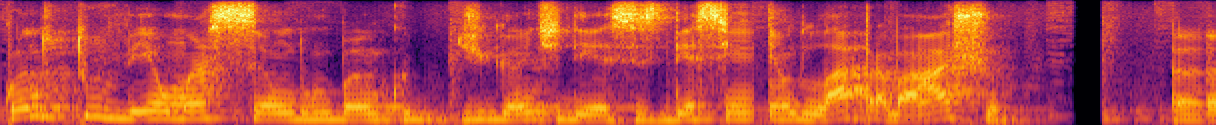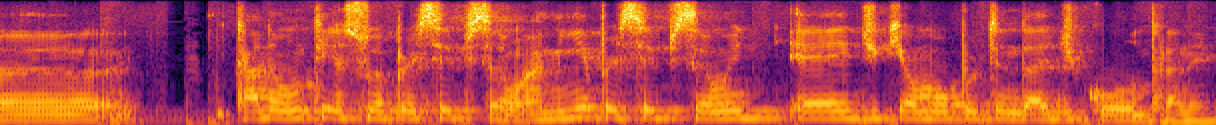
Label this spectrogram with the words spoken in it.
Quando tu vê uma ação de um banco gigante desses descendo lá para baixo, uh, cada um tem a sua percepção. A minha percepção é, é de que é uma oportunidade de compra, né?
